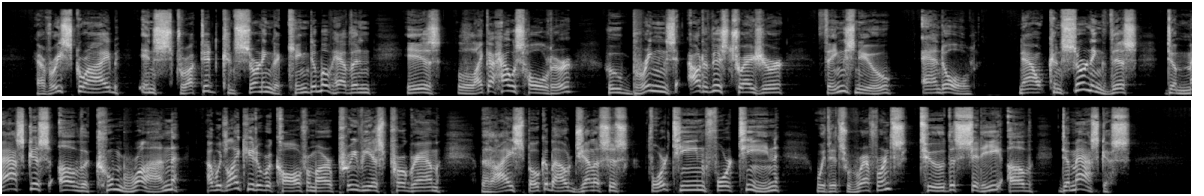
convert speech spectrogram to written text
Every scribe instructed concerning the kingdom of heaven is like a householder who brings out of his treasure things new and old. Now, concerning this Damascus of Qumran, I would like you to recall from our previous program that I spoke about Genesis 14:14 with its reference to the city of Damascus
